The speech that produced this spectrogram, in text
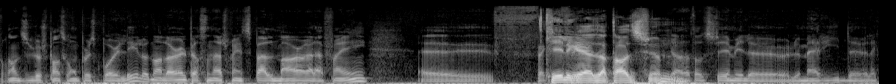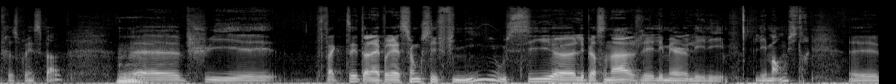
rendu là, je pense qu'on peut spoiler. Là. Dans le 1, le personnage principal meurt à la fin. Euh, Qui est le réalisateur du film. Le réalisateur du film et le, le mari de l'actrice principale. Mm. Euh, puis, euh, fait que tu t'as l'impression que c'est fini. Aussi, euh, les personnages, les, les, les, les monstres, euh,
